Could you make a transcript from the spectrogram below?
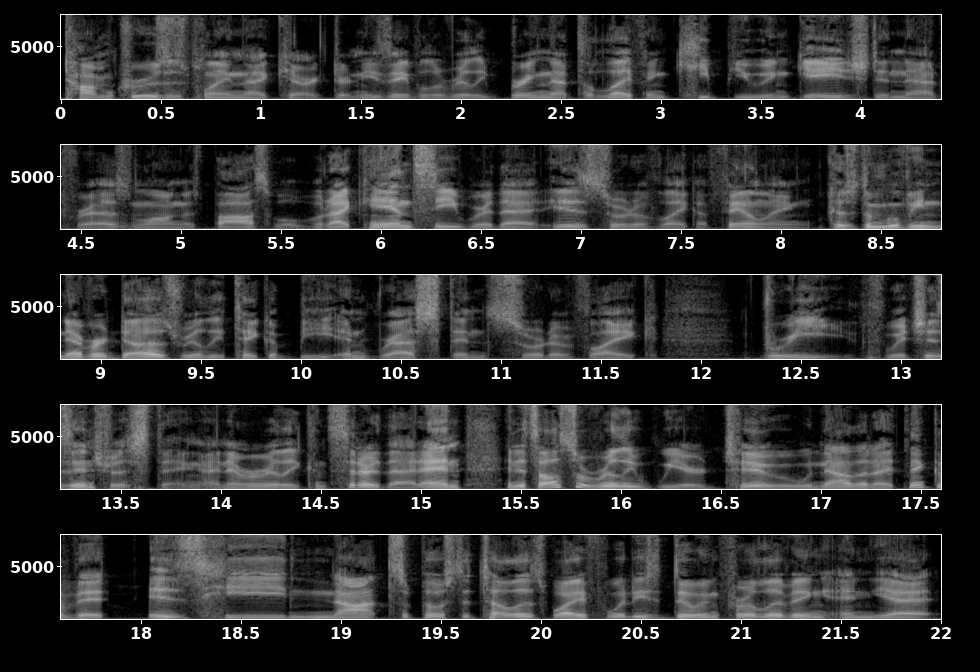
Tom Cruise is playing that character and he's able to really bring that to life and keep you engaged in that for as long as possible. But I can see where that is sort of like a failing because the movie never does really take a beat and rest and sort of like breathe, which is interesting. I never really considered that. And and it's also really weird too, now that I think of it, is he not supposed to tell his wife what he's doing for a living and yet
